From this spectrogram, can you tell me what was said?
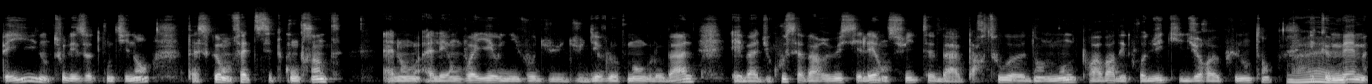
pays, dans tous les autres continents, parce qu'en en fait, cette contrainte, elle, elle, est envoyée au niveau du, développement global, et bah, du coup, ça va ruisseler ensuite bah, partout dans le monde pour avoir des produits qui durent plus longtemps. Et que même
